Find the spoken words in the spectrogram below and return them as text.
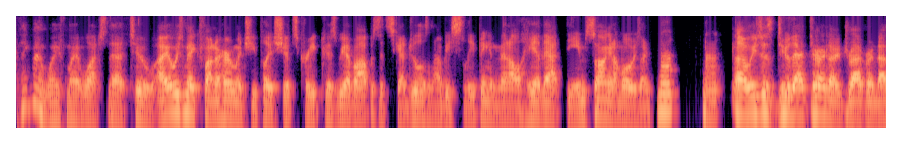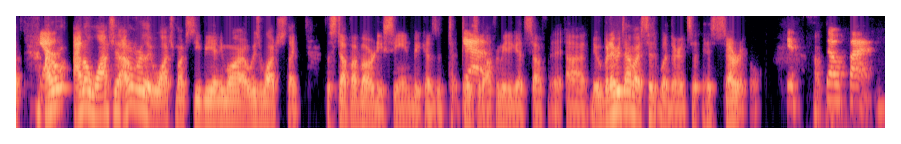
I think my wife might watch that too. I always make fun of her when she plays Schitt's Creek because we have opposite schedules, and I'll be sleeping, and then I'll hear that theme song, and I'm always like, "Burp, burp." I always just do that turn. I drive her nuts. I don't. I don't watch it. I don't really watch much TV anymore. I always watch like the stuff I've already seen because it t- takes a lot for me to get stuff uh, new. But every time I sit with her, it's hysterical. it's Uh, so fun.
